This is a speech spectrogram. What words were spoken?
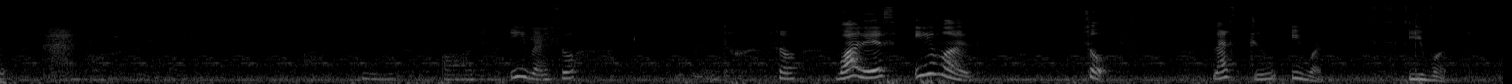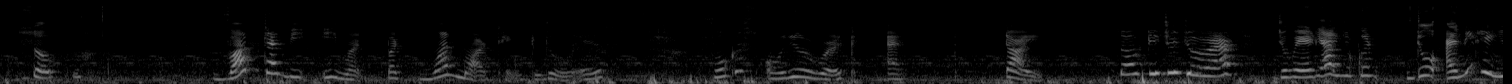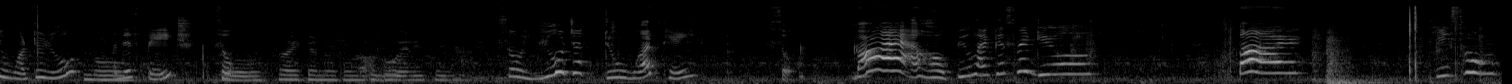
Even. So so what is even? So let's do even. Even. So, one can be even, but one more thing to do is focus on your work and time. So, teacher Juvairia, you could do anything you want to do no. on this page. So, no, I cannot do anything. So, you just do one thing. So, bye. I hope you like this video. Bye. See you soon.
